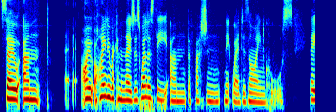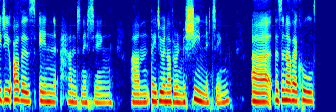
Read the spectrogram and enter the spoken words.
So um, I highly recommend those, as well as the um, the fashion knitwear design course. They do others in hand knitting. Um, they do another in machine knitting. Uh, there's another called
